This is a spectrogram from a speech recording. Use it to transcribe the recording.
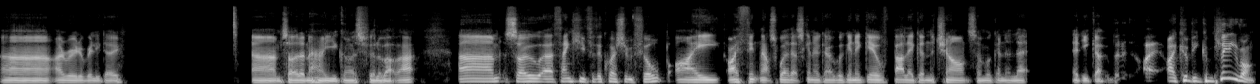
Uh, I really really do. Um, so I don't know how you guys feel about that. Um, so uh, thank you for the question, Phil. I I think that's where that's going to go. We're going to give Balogun the chance, and we're going to let Eddie go. But I, I could be completely wrong.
